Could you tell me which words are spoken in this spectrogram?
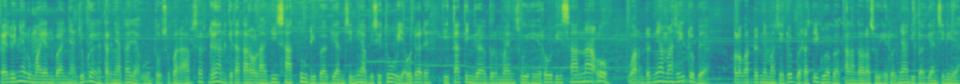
value nya lumayan banyak juga ya ternyata ya untuk super archer. Dan kita taruh lagi satu di bagian sini habis itu ya udah deh kita tinggal bermain sui hero di sana. Loh wardennya masih hidup ya? Kalau wardennya masih hidup berarti gua bakalan taruh sui hero nya di bagian sini ya.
